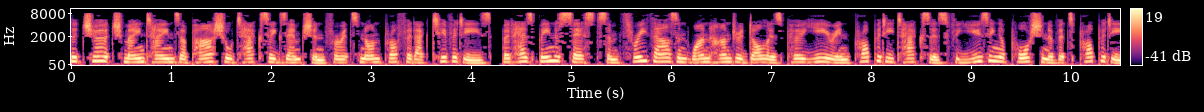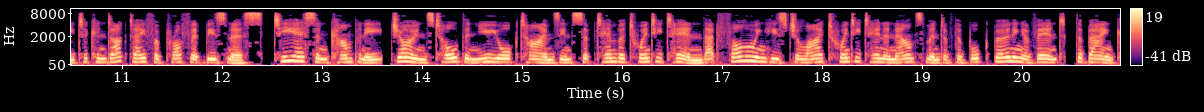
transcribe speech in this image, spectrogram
The church maintains a partial tax exemption for its non-profit activities, but has been assessed some $3,100 per year in property taxes for using a portion of its property to conduct a for-profit business. T.S. and Company, Jones told The New York Times in September 2010 that following his July 2010 announcement of the book-burning event, the bank,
